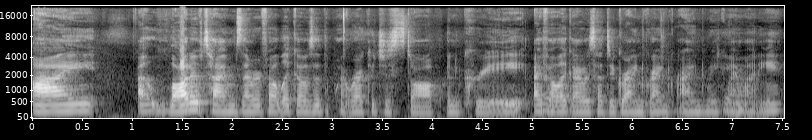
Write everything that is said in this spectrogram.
i a lot of times never felt like i was at the point where i could just stop and create. I felt like i always had to grind grind grind make my money.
